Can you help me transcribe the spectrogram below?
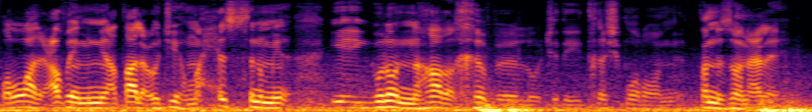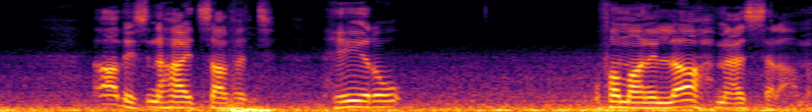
والله العظيم إني أطالع وجيههم أحس إنهم يقولون إن هذا خبل وكذي يتغشمرون يطنزون عليه. هذه نهاية سالفة هيرو. وفمان الله مع السلامة.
